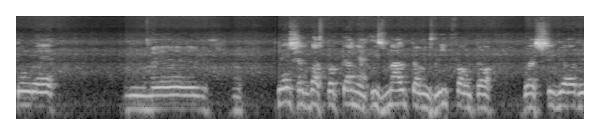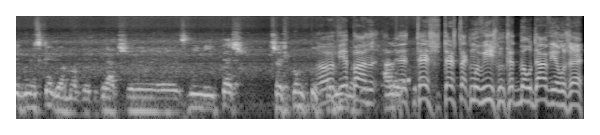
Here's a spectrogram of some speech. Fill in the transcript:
które pierwsze dwa spotkania i z Maltą, i z Litwą, to właściwie Orły Górskiego mogły grać e, z nimi. Też 6 punktów. No wie pan, być, ale te- też, też tak mówiliśmy przed Mołdawią, że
